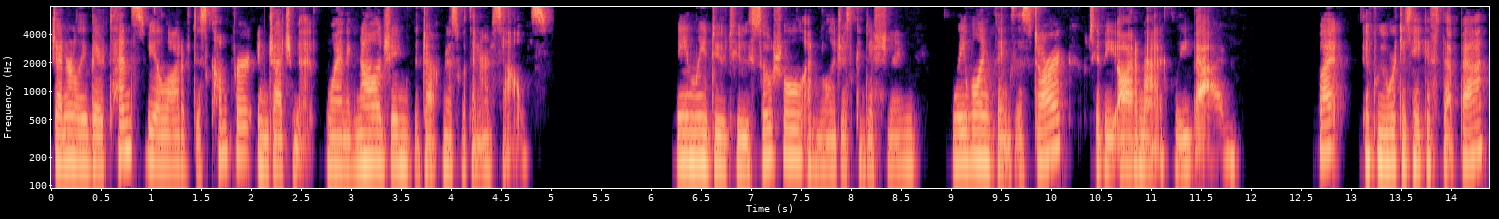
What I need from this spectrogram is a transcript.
Generally, there tends to be a lot of discomfort and judgment when acknowledging the darkness within ourselves mainly due to social and religious conditioning, labeling things as dark to be automatically bad. But if we were to take a step back,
